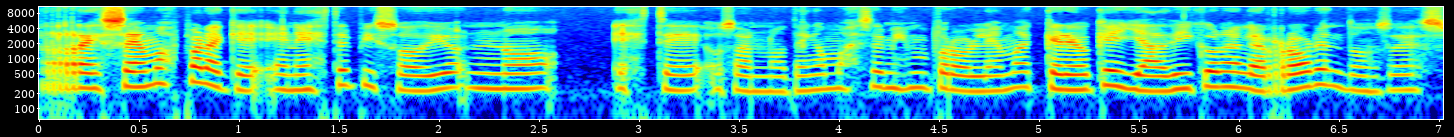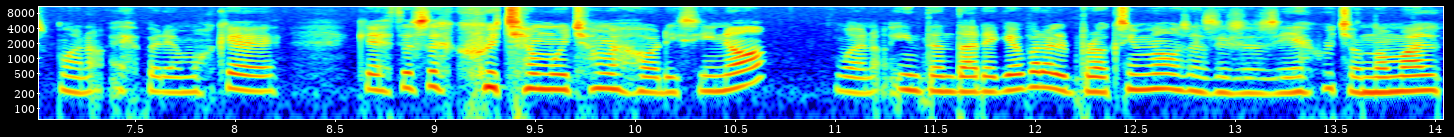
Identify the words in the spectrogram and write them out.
recemos para que en este episodio no esté, o sea, no tengamos ese mismo problema. Creo que ya di con el error, entonces, bueno, esperemos que, que este se escuche mucho mejor. Y si no, bueno, intentaré que para el próximo, o sea, si se sigue escuchando mal,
